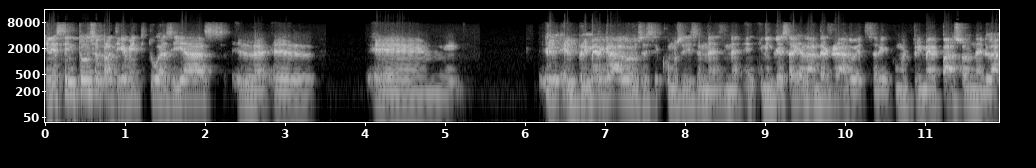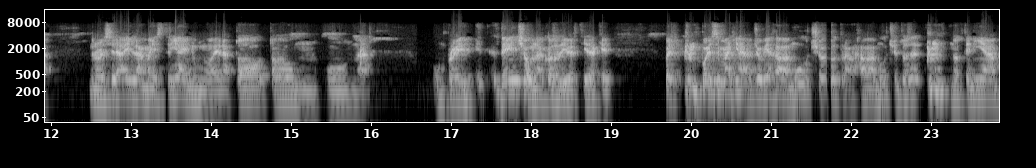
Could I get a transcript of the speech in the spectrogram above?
en ese entonces prácticamente tú hacías el, el el, primer grado, no sé si, cómo se dice en, inglés, sería el undergraduate, sería como el primer paso en la universidad y la maestría en uno, era todo, todo un, un proyecto. De hecho, una cosa divertida que, pues, puedes imaginar, yo viajaba mucho, trabajaba mucho, entonces no tenía,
